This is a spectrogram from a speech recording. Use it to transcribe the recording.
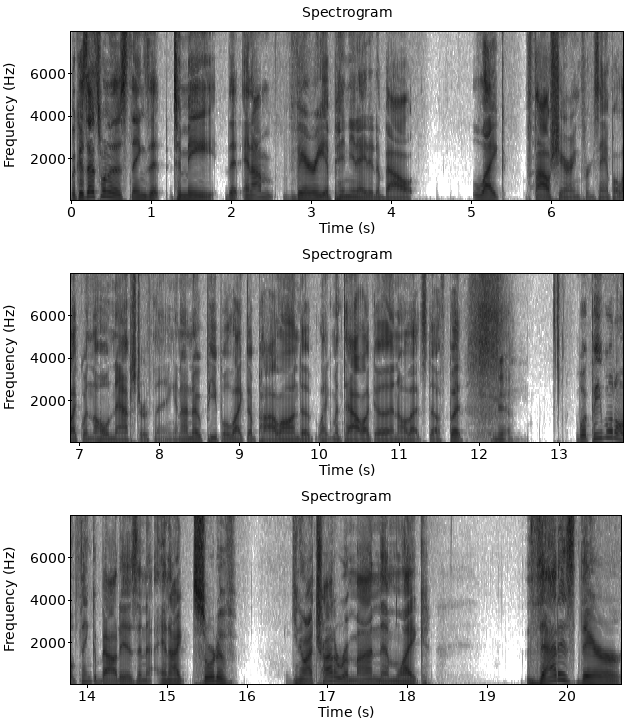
because that's one of those things that to me that and I'm very opinionated about like file sharing for example like when the whole Napster thing and I know people like to pile on to like Metallica and all that stuff but yeah. what people don't think about is and and I sort of you know I try to remind them like that is their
